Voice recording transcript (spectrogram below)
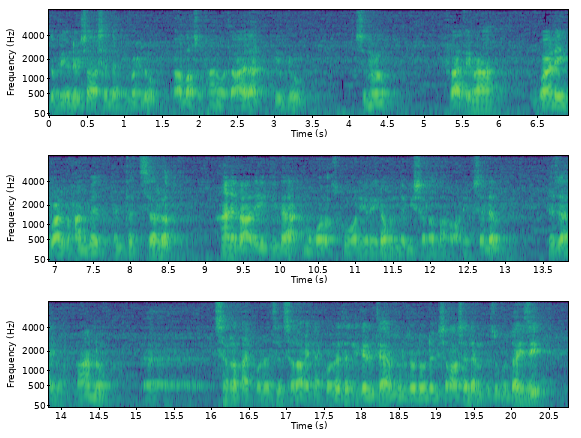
ድሕሪኡ ነቢ ስ ሰለም ይምሕሉ ንኣላ ስብሓን ወተላ ይብሉ ስምዑ ፋጢማ ጓለይ ጓል መሓመድ እንተትሰርቕ ኣነ ባዕለይ ኢዳ ምቖረፅክዎ ነረ ኢሎም እነቢ ለ ላ ለ ወሰለም ተዛሪቦም መዓኑ ትሰርቕ ኣይኮነትን ሰራቂት ኣይኮነትን ግን እንታይ እዮም ዝብሉ ዘለዉ ነቢ ስ ሰለም እዚ ጉዳይ እዚ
